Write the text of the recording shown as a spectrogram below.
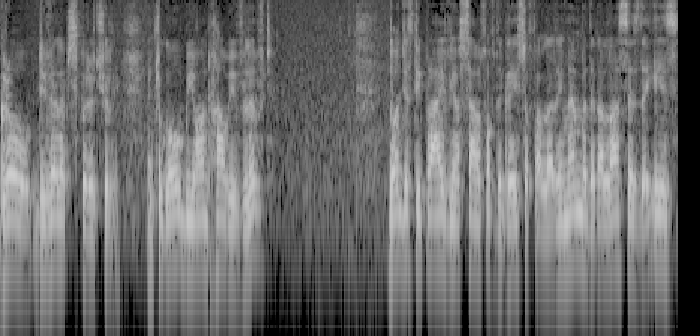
grow, develop spiritually, and to go beyond how we've lived. Don't just deprive yourself of the grace of Allah. Remember that Allah says there is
